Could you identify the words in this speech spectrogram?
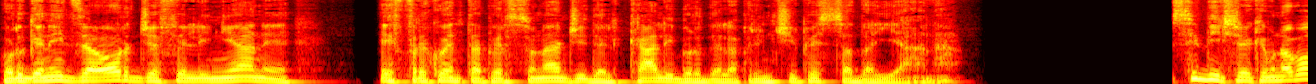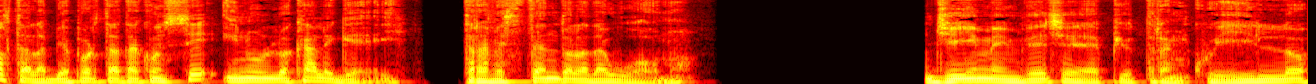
organizza orge felliniane e frequenta personaggi del calibro della principessa Diana. Si dice che una volta l'abbia portata con sé in un locale gay, travestendola da uomo. Jim invece è più tranquillo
